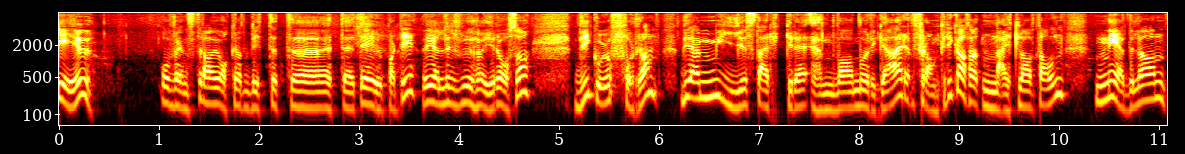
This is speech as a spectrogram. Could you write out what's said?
EU og Venstre har jo akkurat blitt et, et, et EU-parti, det gjelder Høyre også. De går jo foran. De er mye sterkere enn hva Norge er. Frankrike har sagt nei til avtalen. Nederland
